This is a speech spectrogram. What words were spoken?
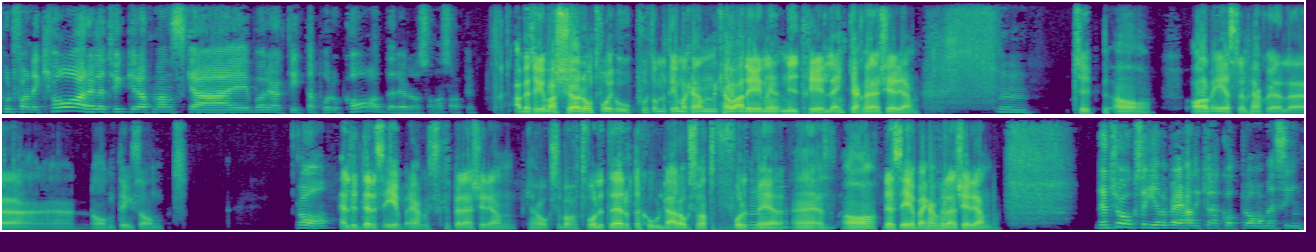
fortfarande kvar eller tycker att man ska eh, börja titta på rokader eller sådana saker? Ja, men jag tycker man kör de två ihop. Jag tycker man kan, kan addera en ny tredjelänk kanske i den kedjan. Mm. Typ, ja. Adam Eslöv kanske eller någonting sånt. Ja. Eller Dennis Eberg kanske ska spela den kedjan. Kanske också bara för att få lite rotation där också för att få lite mm. mer. Eh, ja, Dennis Eberg kanske den kedjan. Det tror jag också Everberg hade kunnat gått bra med sin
